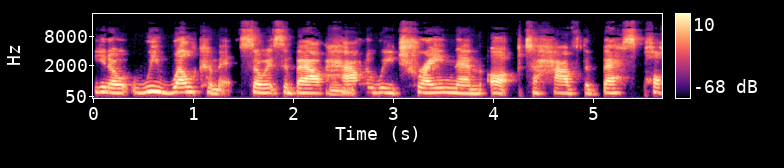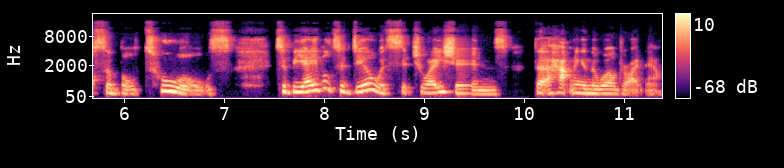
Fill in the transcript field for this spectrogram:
you know we welcome it. So it's about mm. how do we train them up to have the best possible tools to be able to deal with situations that are happening in the world right now.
